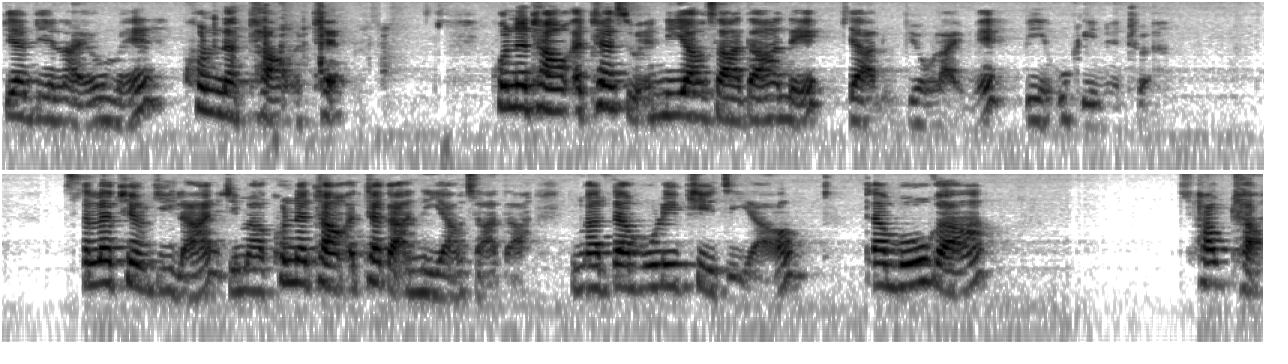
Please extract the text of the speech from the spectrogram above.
ပြန်ပြင်လိုက်အောင်မယ်9000အထက် 9000အထက်ဆိုအနီရောင်စာသားနဲ့ပြလို့ပြောလိုက်မယ်ပြီးရင် okay နဲ့ထွက်ဆက်လက်ဖြုတ်ကြည့်လိုက်ဒီမှာ9000အထက်ကအနီရောင်စာသားဒီမှာတန်ဖိုးလေးဖြည့်ကြည့်အောင်တန်ဖိုးက6000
